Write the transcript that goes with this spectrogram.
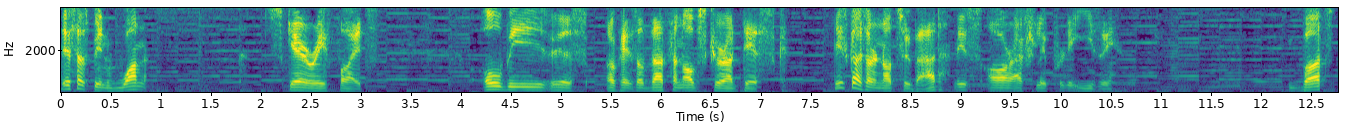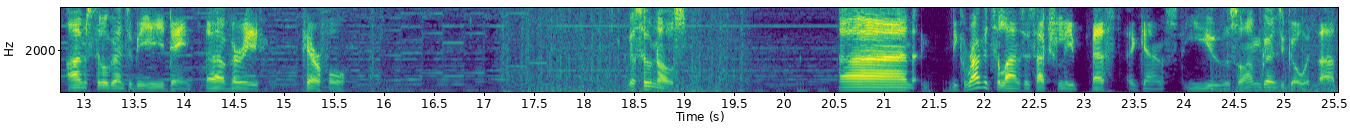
This has been one scary fight. Obis is... Okay, so that's an Obscura disc. These guys are not too bad. These are actually pretty easy. But I'm still going to be uh, very careful. Because who knows? And the Gravity Lance is actually best against you, so I'm going to go with that.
